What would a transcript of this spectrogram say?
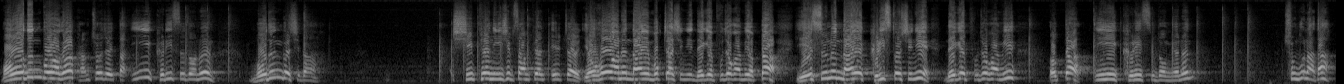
모든 보화가 감추어져 있다. 이 그리스도는 모든 것이다. 시편 23편 1절 여호와는 나의 목자시니 내게 부족함이 없다. 예수는 나의 그리스도시니 내게 부족함이 없다. 이 그리스도면은 충분하다.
